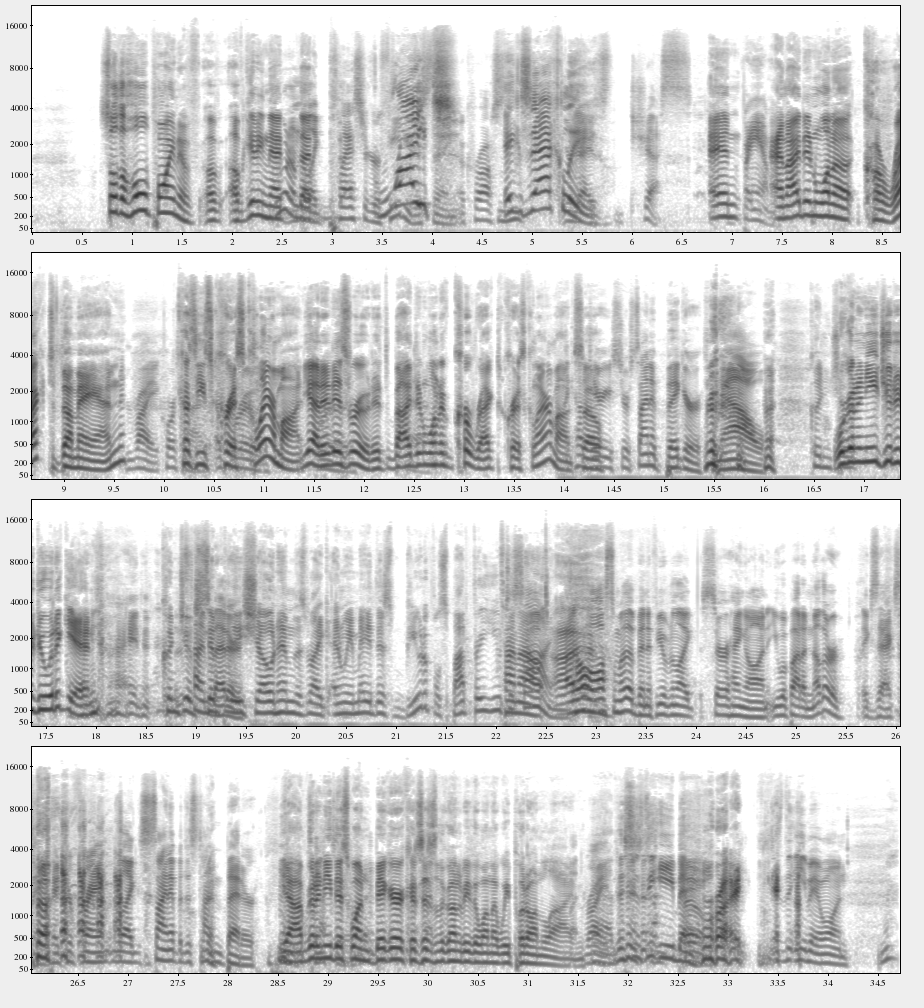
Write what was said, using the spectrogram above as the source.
So the whole point of of, of getting that, You want him that to like plaster graffiti Right. across Exactly. chests. And Bam. and I didn't want to correct the man, Right, of course because he's That's Chris rude. Claremont. That's yeah, it rude. is rude. It's, but I didn't want to correct Chris Claremont. How so you, sir? Sign it bigger now. Couldn't you, we're gonna need you to do it again. right. couldn't This you have simply better. shown him this like, and we made this beautiful spot for you Time to out. sign? How awesome would it have been if you had been like, sir, hang on. You whip out another exact same picture frame and like, sign it, but this time better. Yeah, I'm going to need this one bigger because this is going to be the one that we put online. Right. Yeah, this is the eBay. Right. This is the eBay one.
